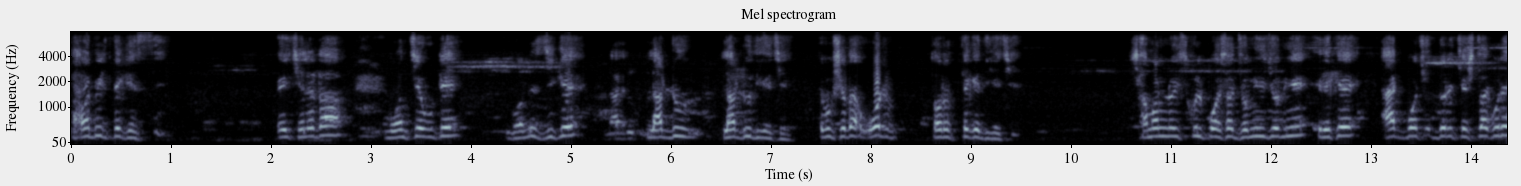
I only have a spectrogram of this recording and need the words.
তারাপীঠ থেকে এসছে। এই ছেলেটা মঞ্চে উঠে গণেশজিকে লাড্ডু লাড্ডু দিয়েছে এবং সেটা ওর তরফ থেকে দিয়েছে। সামান্য স্কুল পয়সা জমিয়ে জমিয়ে রেখে এক বছর ধরে চেষ্টা করে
